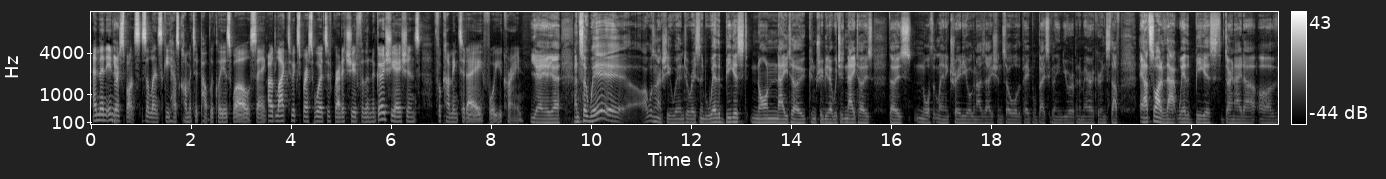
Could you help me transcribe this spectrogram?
And then in response, Zelensky has commented publicly as well, saying, I'd like to express words of gratitude for the negotiations for coming today for Ukraine. Yeah, yeah, yeah. And so we're, I wasn't actually aware until recently, but we're the biggest non NATO contributor, which is NATO's, those North Atlantic Treaty Organization. So all the people basically in Europe and America and stuff. Outside of that, we're the biggest donator of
